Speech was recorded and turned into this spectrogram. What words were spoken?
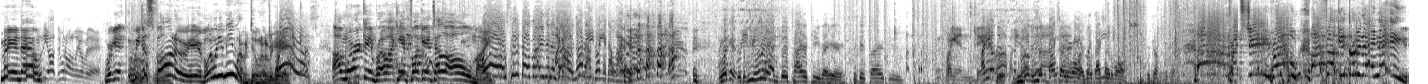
man down. What are y'all doing all the way over there? We're getting, we just spawned over here, boy. What do you mean? What are we doing over here? I'm working, bro. I can't fucking tell. Oh my. Oh, see, nobody's in the I got zone. Y'all not three fucking people nobody. Look at, we literally have the entire team right here. The entire team. Fucking I need damn. help. Rob the He's on, he's on the side. backside of the wall. He's on the backside of the wall. We're coming, we're coming. Ah, Prince G, bro! I fucking threw that nade!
